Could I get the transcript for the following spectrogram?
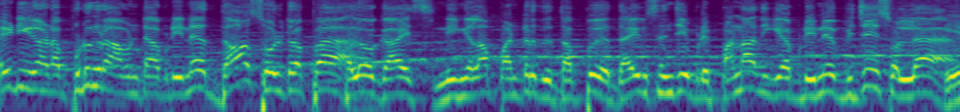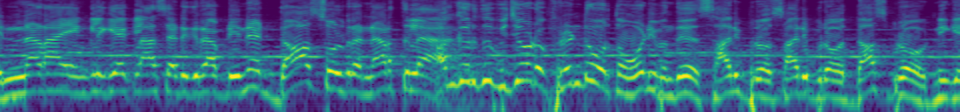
ஐடி கார்டை புடுங்குறா அவன்ட்ட அப்படின்னு தாஸ் சொல்றப்ப ஹலோ காய்ஸ் நீங்க எல்லாம் பண்றது தப்பு. தயவு செஞ்சு இப்படி பண்ணாதீங்க. அப்படின்னு விஜய் சொல்ல என்னடா எங்களுக்கே கிளாஸ் எடுக்கிற? அப்படின்னு தாஸ் சொல்ற நேரத்துல அங்க இருந்து விஜயோட ஃப்ரெண்ட் ஒருத்தன் ஓடி வந்து sorry bro sorry bro Das bro நீங்க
